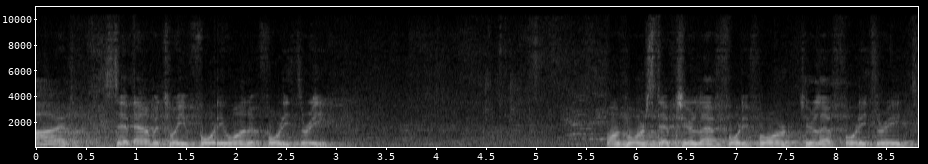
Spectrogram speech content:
Five, step down between 41 and 43. One more step to your left, 44, to your left, 43.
